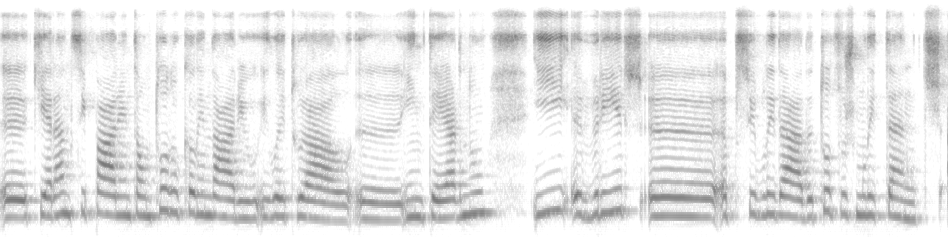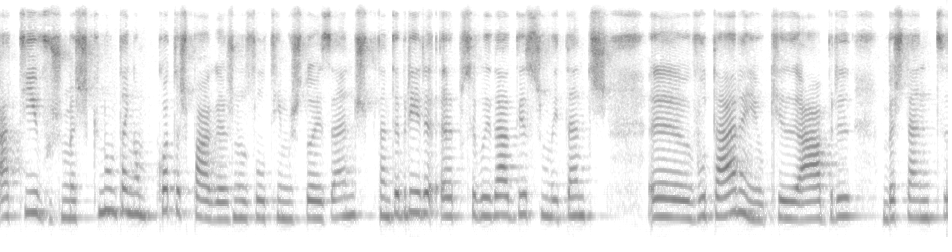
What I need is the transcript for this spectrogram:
eh, que era antecipar então todo o calendário eleitoral eh, interno e abrir eh, a possibilidade a todos os militantes ativos, mas que não tenham cotas pagas nos últimos dois anos, portanto, abrir a possibilidade desses militantes Uh, votarem, o que abre bastante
